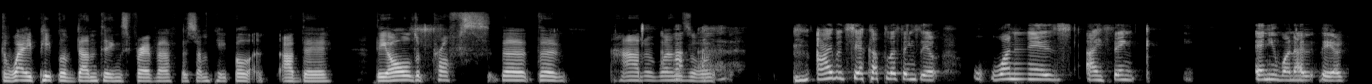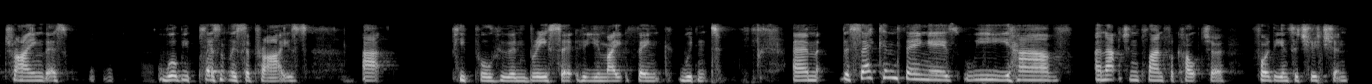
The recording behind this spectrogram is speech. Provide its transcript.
the way people have done things forever. For some people, are there the older profs the the harder ones, or I would say a couple of things there. One is I think anyone out there trying this will be pleasantly surprised at people who embrace it who you might think wouldn't. Um, the second thing is we have an action plan for culture for the institution,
